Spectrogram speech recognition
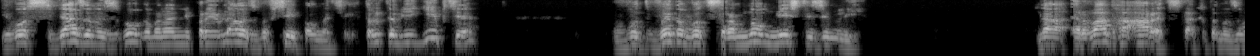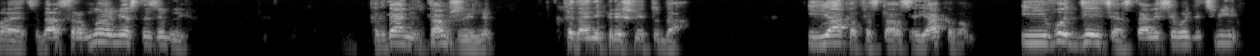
его связанность с Богом, она не проявлялась во всей полноте. Только в Египте, вот в этом вот срамном месте земли, да, Эрвад Хаарец, так это называется, да, срамное место земли. Когда они там жили, когда они перешли туда, и Яков остался Яковом, и его дети остались его детьми,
